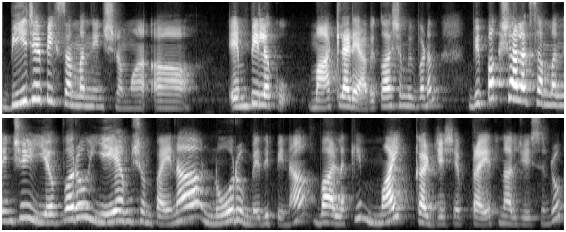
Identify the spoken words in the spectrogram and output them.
బీజేపీకి సంబంధించిన మా- ఎంపీలకు మాట్లాడే అవకాశం ఇవ్వడం విపక్షాలకు సంబంధించి ఎవ్వరు ఏ అంశం పైన నోరు మెదిపినా వాళ్ళకి మైక్ కట్ చేసే ప్రయత్నాలు చేసిండ్రు.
